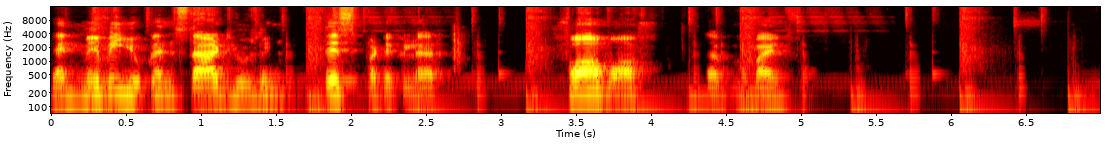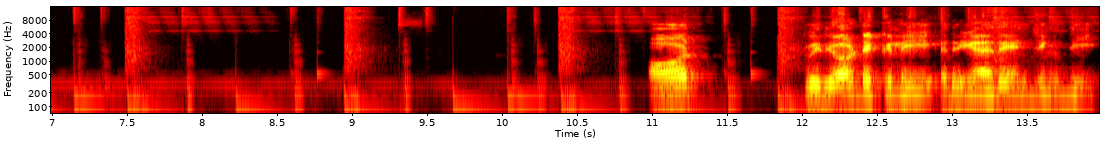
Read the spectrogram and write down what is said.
then maybe you can start using this particular form of the mobile phone. Or periodically rearranging the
